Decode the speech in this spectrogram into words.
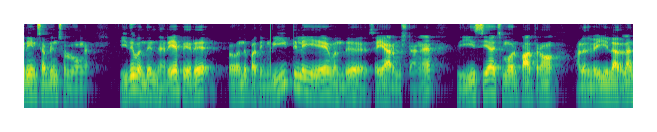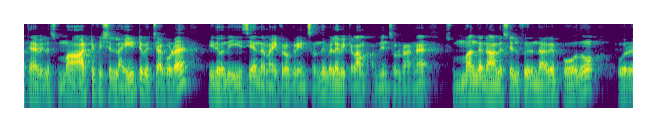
கிரீன்ஸ் அப்படின்னு சொல்லுவாங்க. இது வந்து நிறைய பேர் இப்போ வந்து பார்த்திங்கன்னா வீட்டிலேயே வந்து செய்ய ஆரம்பிச்சிட்டாங்க. இது ஈஸியாக சும்மா ஒரு பாத்திரம் அல்லது வெயில் அதெல்லாம் தேவையில்லை. சும்மா ஆர்டிஃபிஷியல் லைட்டு வச்சா கூட இது வந்து ஈஸியாக இந்த மைக்ரோ கிரெயின்ஸ் வந்து விளைவிக்கலாம் அப்படின்னு சொல்கிறாங்க சும்மா அந்த நாலு ஷெல்ஃப் இருந்தாவே போதும். ஒரு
